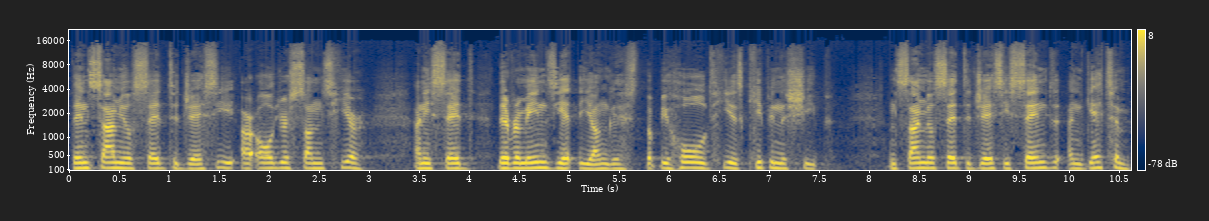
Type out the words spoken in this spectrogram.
Then Samuel said to Jesse, Are all your sons here? And he said, There remains yet the youngest, but behold, he is keeping the sheep. And Samuel said to Jesse, Send and get him,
